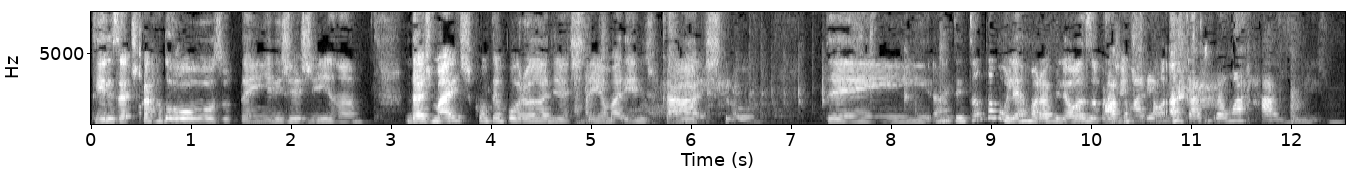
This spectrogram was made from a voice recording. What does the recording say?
tem Elisete Cardoso, tem Elis Regina. Das mais contemporâneas, tem a Mariane de Castro, tem... Ai, tem tanta mulher maravilhosa pra Nossa, gente a Mariane falar. de Castro é um arraso mesmo.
